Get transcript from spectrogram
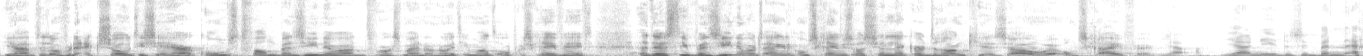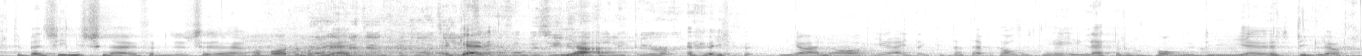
Je hebt het over de exotische herkomst van benzine, waar volgens mij nog nooit iemand opgeschreven heeft. En dus die benzine wordt eigenlijk omschreven zoals je een lekker drankje zou omschrijven. Ja. Ja, nee, dus ik ben een echte benzinesnuiver dus, uh, geworden. Begrijp. Ja, een grote ik van benzine ja. van liqueur? ja, nou, ja, dat, dat, heb ik altijd heel lekker gevonden, die, uh, die lucht.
